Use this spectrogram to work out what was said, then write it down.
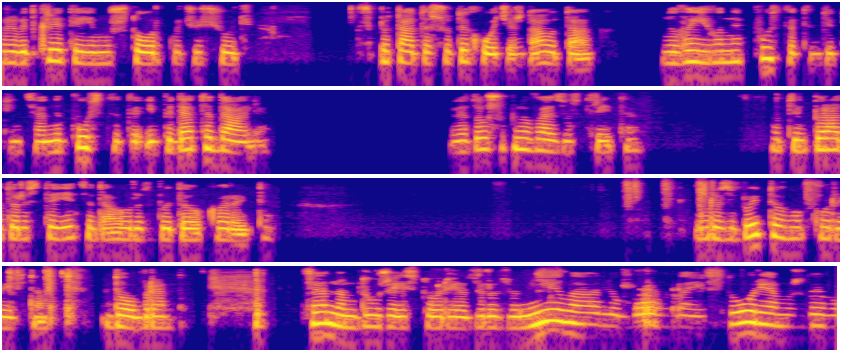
відкрити йому шторку чуть-чуть, спитати, що ти хочеш, да? отак. Ну ви його не пустите до кінця, не пустите і підете далі. Для того, щоб нове зустріти. От імператор стається да, у розбитого корита. у розбитого корита. Добре. Це нам дуже історія зрозуміла, любовна історія, можливо,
